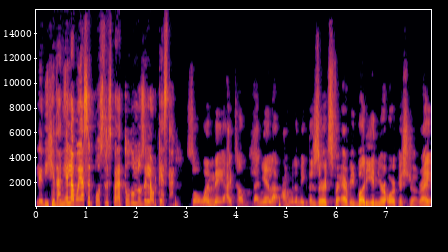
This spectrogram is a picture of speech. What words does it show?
le dije, Daniela, voy a hacer postres para todos los de la orquesta. So one day I tell Daniela, I'm gonna make desserts for everybody in your orchestra, right?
